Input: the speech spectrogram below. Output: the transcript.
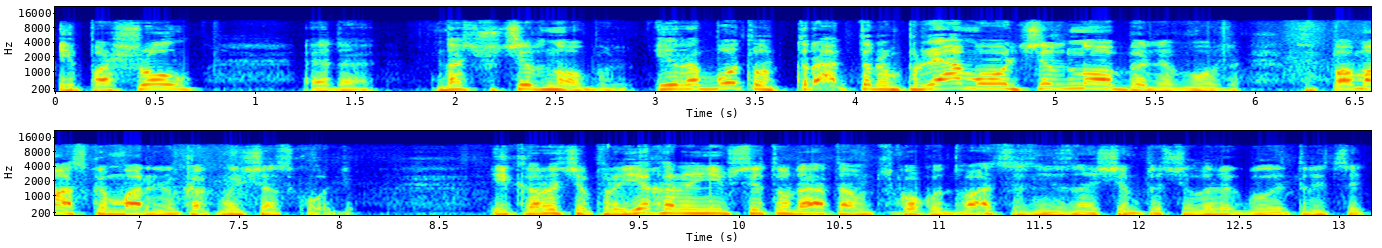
и пошел это, значит, в Чернобыль. И работал трактором прямо в Чернобыле, боже, по маскам марлю, как мы сейчас ходим. И, короче, приехали они все туда, там сколько, 20, не знаю, чем-то человек было, и 30,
